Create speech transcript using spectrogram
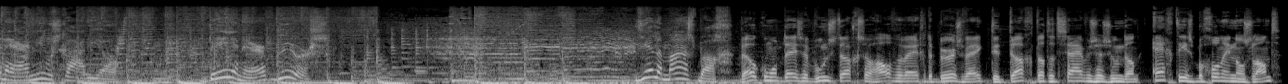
BNR Nieuwsradio. BNR Beurs. Jelle Maasbach. Welkom op deze woensdag, zo halverwege de beursweek. De dag dat het cijferseizoen dan echt is begonnen in ons land.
